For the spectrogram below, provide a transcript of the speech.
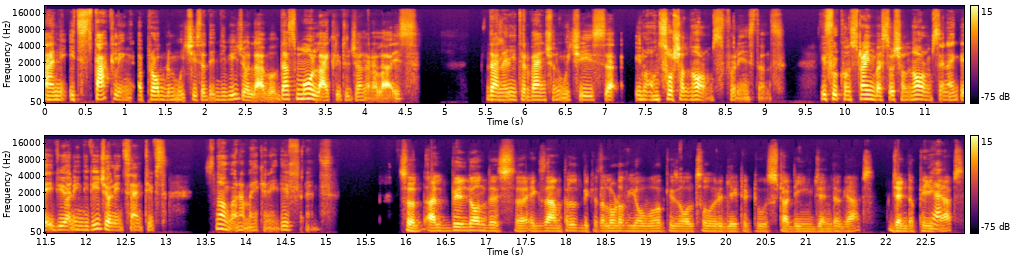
and it's tackling a problem which is at the individual level, that's more likely to generalize. than an intervention which is, uh, you know, on social norms, for instance. If we're constrained by social norms and I gave you an individual incentives, it's not going to make any difference. So I'll build on this uh, example because a lot of your work is also related to studying gender gaps, gender pay Yeah. gaps.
